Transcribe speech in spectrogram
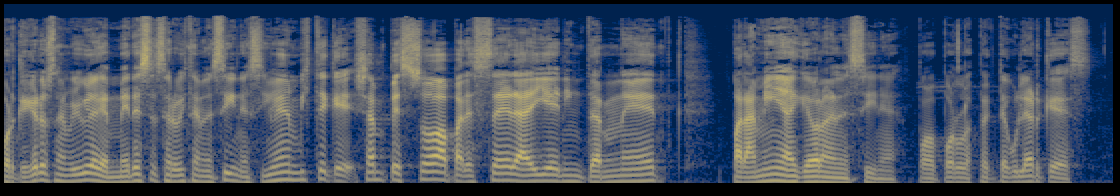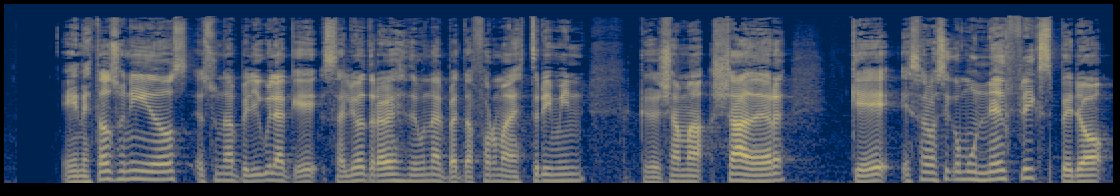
porque creo que es una película que merece ser vista en el cine. Si bien viste que ya empezó a aparecer ahí en internet, para mí hay que verla en el cine, por, lo espectacular que es. En Estados Unidos es una película que salió a través de una plataforma de streaming que se llama Shudder, que es algo así como un Netflix, pero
